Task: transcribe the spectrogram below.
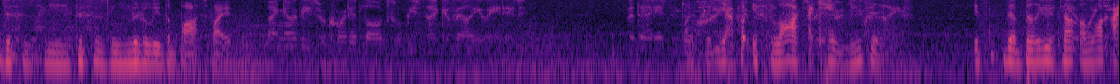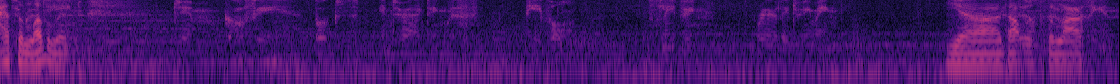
This is this is literally the boss fight. I know these recorded logs will be psych evaluated, but that isn't Like, why yeah, but it's locked. I can't use it. life. It's the ability's The not unlocked. I waking have to into level it. Gym, coffee, books, interacting with people, sleeping, rarely dreaming. Yeah, that sounds was the so last.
